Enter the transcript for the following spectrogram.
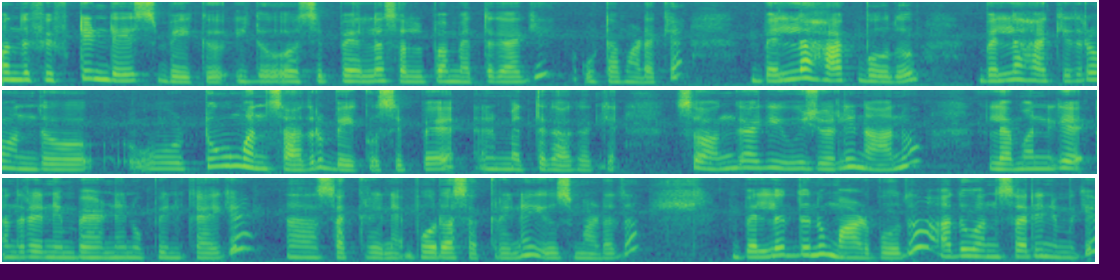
ಒಂದು ಫಿಫ್ಟೀನ್ ಡೇಸ್ ಬೇಕು. ಇದು ಸಿಪ್ಪೆ ಎಲ್ಲ ಸ್ವಲ್ಪ ಮೆತ್ತಗಾಗಿ ಊಟ ಮಾಡೋಕ್ಕೆ. ಬೆಲ್ಲ ಹಾಕ್ಬೋದು. ಬೆಲ್ಲ ಹಾಕಿದರೆ ಒಂದು ಟೂ ಮಂತ್ಸ್ ಆದರೂ ಬೇಕು ಸಿಪ್ಪೆ ಮೆತ್ತಗಾಗೋಕ್ಕೆ. ಸೊ ಹಂಗಾಗಿ ಯೂಶ್ವಲಿ ನಾನು ಲೆಮನ್ಗೆ ಅಂದರೆ ನಿಂಬೆಹಣ್ಣಿನ ಉಪ್ಪಿನಕಾಯಿಗೆ ಸಕ್ಕರೆನೇ, ಬೋರಾ ಸಕ್ಕರೆನೇ ಯೂಸ್ ಮಾಡೋದು. ಬೆಲ್ಲದ್ದನ್ನು ಮಾಡ್ಬೋದು. ಅದು ಒಂದು ಸಾರಿ ನಿಮಗೆ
